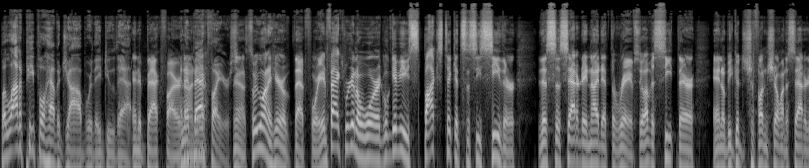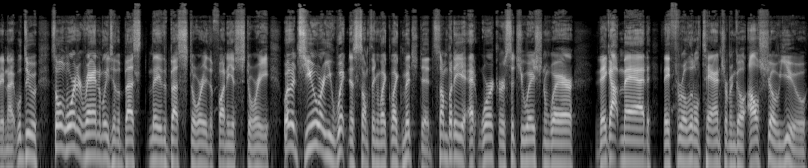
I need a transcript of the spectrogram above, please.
But a lot of people have a job where they do that. and it backfired. And it you. backfires. Yeah, so we want to hear that for you. In fact, we're going to award. We'll give you box tickets to see Seether this uh, Saturday night at the Rave. So you'll have a seat there, and it'll be a good, fun show on a Saturday night. We'll do so. We'll award it randomly to the best, maybe the best story, the funniest story, whether it's you or you witnessed something like like Mitch did, somebody at work or a situation where They got mad. They threw a little tantrum and go, "I'll show you,"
